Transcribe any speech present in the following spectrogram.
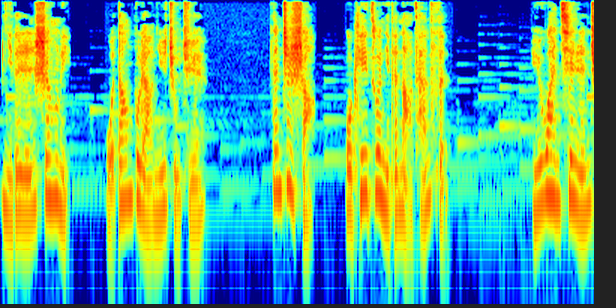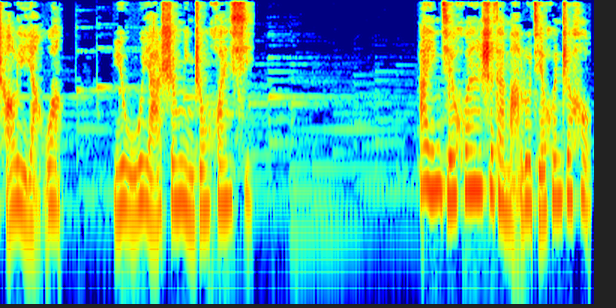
你的人生里，我当不了女主角，但至少我可以做你的脑残粉。于万千人潮里仰望，于无涯生命中欢喜。阿莹结婚是在马路结婚之后，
